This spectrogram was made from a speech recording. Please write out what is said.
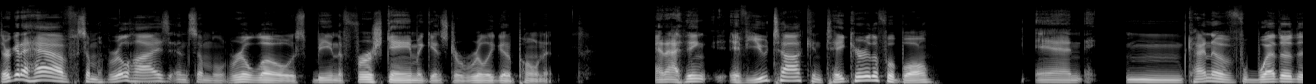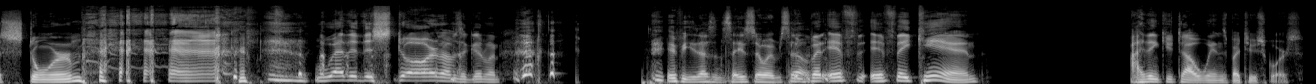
They're going to have some real highs and some real lows being the first game against a really good opponent. And I think if Utah can take care of the football and mm, kind of weather the storm, weather the storm, that was a good one. If he doesn't say so himself. But if if they can, I think Utah wins by two scores.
